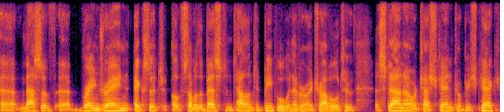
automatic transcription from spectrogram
a massive uh, brain drain, exit of some of the best and talented people. Whenever I travel to Astana or Tashkent or Bishkek,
